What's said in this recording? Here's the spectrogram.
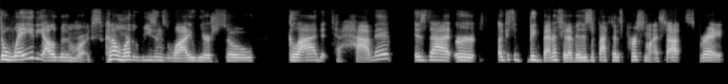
the way the algorithm works, kind of one of the reasons why we are so glad to have it is that, or I guess a big benefit of it is the fact that it's personalized to us, right?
